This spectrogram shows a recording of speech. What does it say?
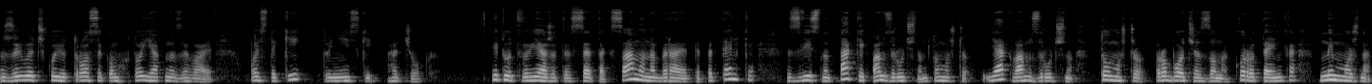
жилочкою, тросиком, хто як називає. Ось такий туніський гачок. І тут ви в'яжете все так само, набираєте петельки, звісно, так, як вам зручно, тому що як вам зручно, тому що робоча зона коротенька, ним можна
